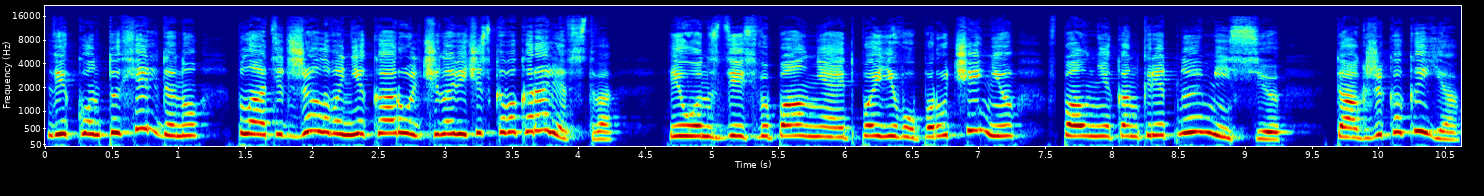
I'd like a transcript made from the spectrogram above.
«Виконту Хельдену платит жалование король человеческого королевства, и он здесь выполняет по его поручению вполне конкретную миссию, так же, как и я.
